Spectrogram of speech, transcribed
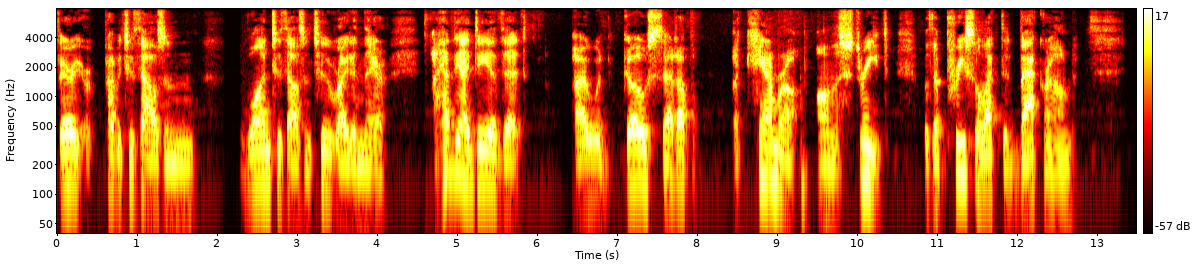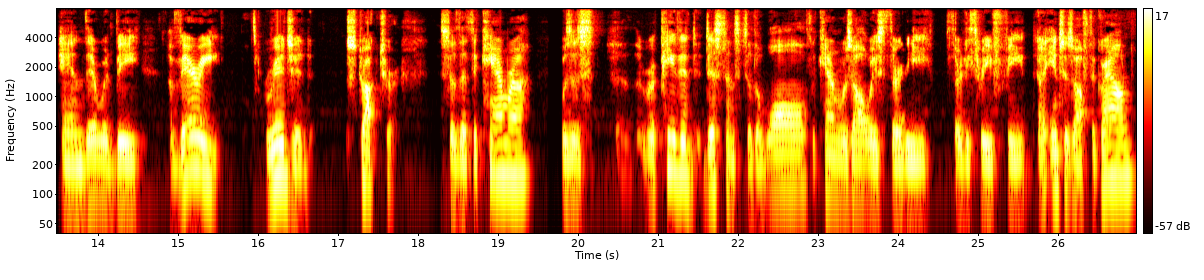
very probably 2001, 2002, right in there. I had the idea that I would go set up a camera on the street with a pre selected background, and there would be a very rigid structure so that the camera was as repeated distance to the wall. The camera was always 30, 33 feet, uh, inches off the ground.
